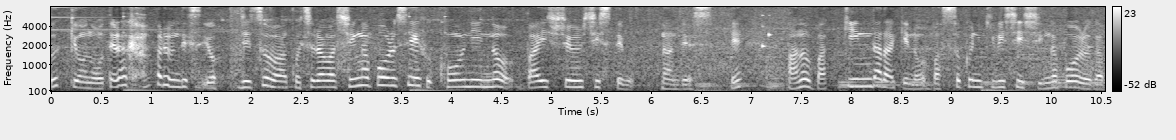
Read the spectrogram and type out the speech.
仏教のお寺があるんですよ。実はこちらはシンガポール政府公認の売春システムなんです。え？あの罰金だらけの罰則に厳しいシンガポールが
